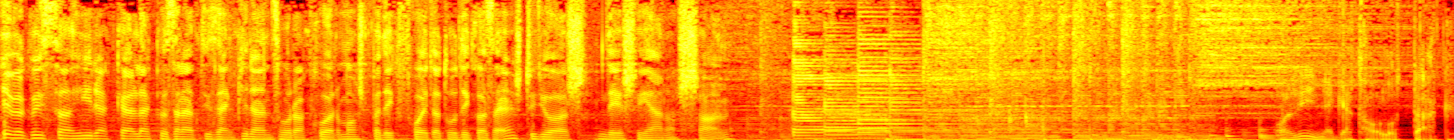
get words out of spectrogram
Jövök vissza a hírekkel legközelebb 19 órakor, most pedig folytatódik az Esti Gyors Dési Jánossal. Lényeget hallották.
